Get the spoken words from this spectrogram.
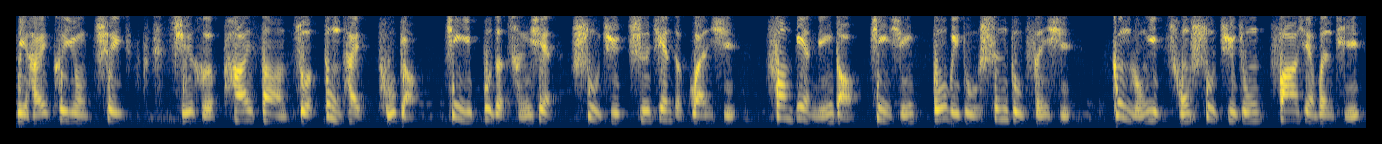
你还可以用 Chat 结合 Python 做动态图表，进一步的呈现数据之间的关系。方便领导进行多维度深度分析，更容易从数据中发现问题，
